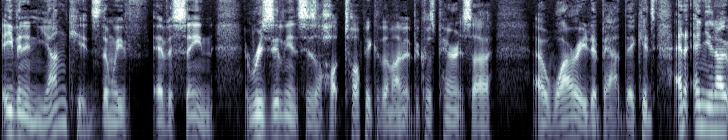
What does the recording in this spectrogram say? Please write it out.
even in young kids than we've ever seen. Resilience is a hot topic at the moment because parents are, are worried about their kids. And, and, you know,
